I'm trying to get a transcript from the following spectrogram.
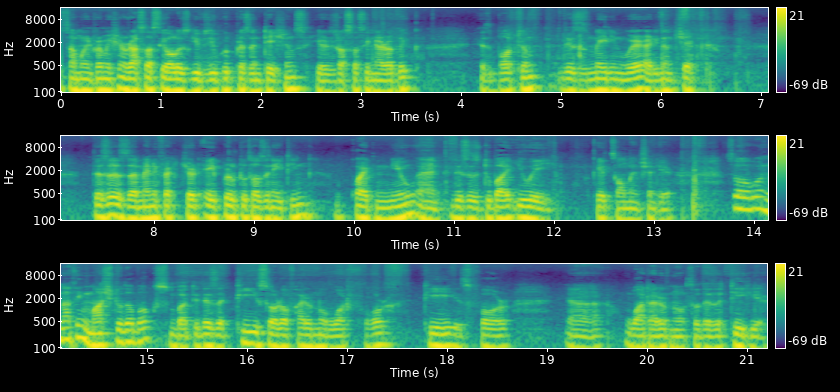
some more information. Rasasi always gives you good presentations. Here's Rasasi in Arabic. As bottom this is made in where? I didn't check. This is uh, manufactured April 2018 quite new and this is Dubai UAE okay it's all mentioned here. So nothing much to the box but it is a T sort of I don't know what for. T is for uh, what I don't know. So there's a T here.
